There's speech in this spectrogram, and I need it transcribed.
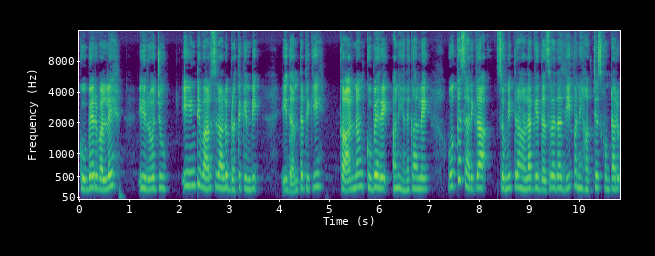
కుబేర్ వల్లే ఈరోజు ఈ ఇంటి వారసురాలు బ్రతికింది. ఇదంతటికి కారణం కుబేరే అని వెనకాలనే. ఒక్కసారిగా సుమిత్ర అలాగే దశరథ దీపని హక్ చేసుకుంటారు.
